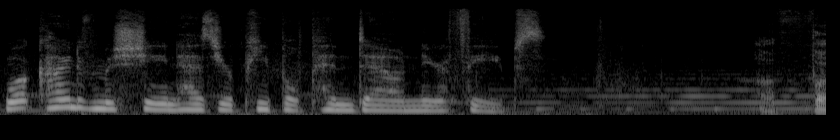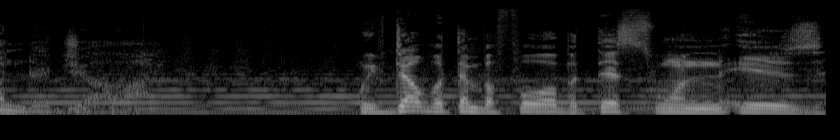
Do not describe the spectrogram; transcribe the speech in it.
What kind of machine has your people pinned down near Thebes? A Thunderjaw. We've dealt with them before, but this one is...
